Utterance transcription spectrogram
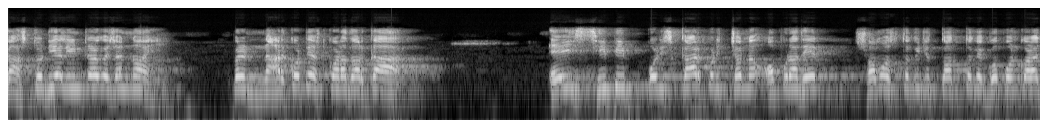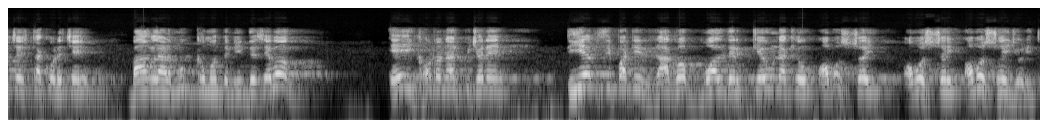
কাস্টোডিয়াল ইন্টারোগেশন নয়, এবারে নার্কো টেস্ট করা দরকার। এই সিপি পরিষ্কার, পরিচ্ছন্ন অপরাধের সমস্ত কিছু তত্ত্বকে গোপন করার চেষ্টা করেছে বাংলার মুখ্যমন্ত্রী নির্দেশ এবং এই ঘটনার পিছনে টিএমসি পার্টির রাঘব বলদের কেউ না কেউ অবশ্যই অবশ্যই অবশ্যই জড়িত।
